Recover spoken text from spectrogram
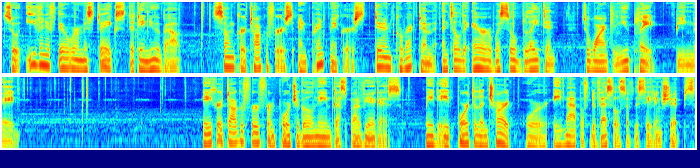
So even if there were mistakes that they knew about, some cartographers and printmakers didn't correct them until the error was so blatant to warrant a new plate being made. A cartographer from Portugal named Gaspar Viegas made a portolan chart or a map of the vessels of the sailing ships.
